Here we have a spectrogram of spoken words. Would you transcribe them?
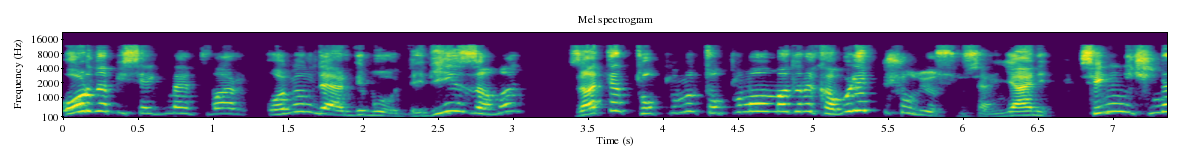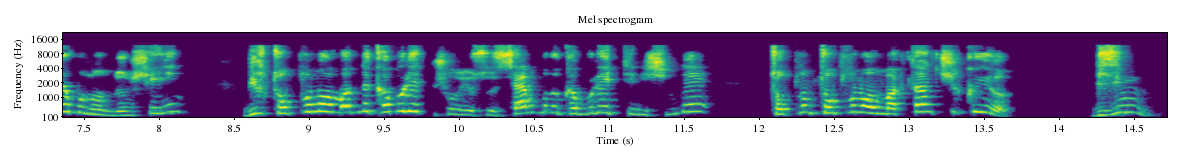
orada bir segment var onun derdi bu dediğin zaman zaten toplumun toplum olmadığını kabul etmiş oluyorsun sen. Yani senin içinde bulunduğun şeyin bir toplum olmadığını kabul etmiş oluyorsun. Sen bunu kabul ettiğin için de toplum toplum olmaktan çıkıyor. Bizim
